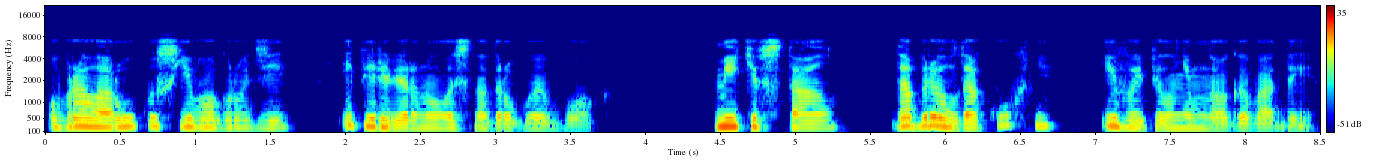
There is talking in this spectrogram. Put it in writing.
убрала руку с его груди и перевернулась на другой бок. Микки встал, добрел до кухни и выпил немного воды.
